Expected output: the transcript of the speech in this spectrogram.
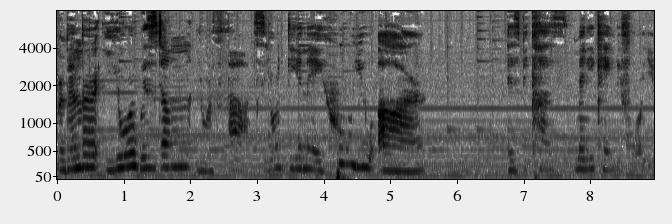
Remember, your wisdom, your thoughts, your DNA, who you are, is because many came before you,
